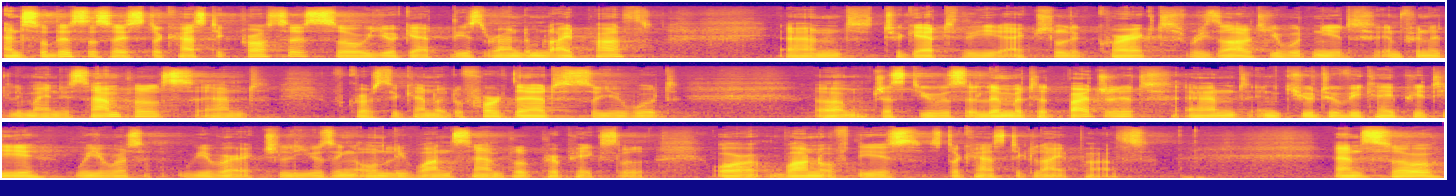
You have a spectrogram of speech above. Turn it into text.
And so this is a stochastic process, so you get these random light paths. And to get the actual correct result, you would need infinitely many samples. And of course, you cannot afford that, so you would um, just use a limited budget. And in Q2 VKPT, we, was, we were actually using only one sample per pixel, or one of these stochastic light paths. And so,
